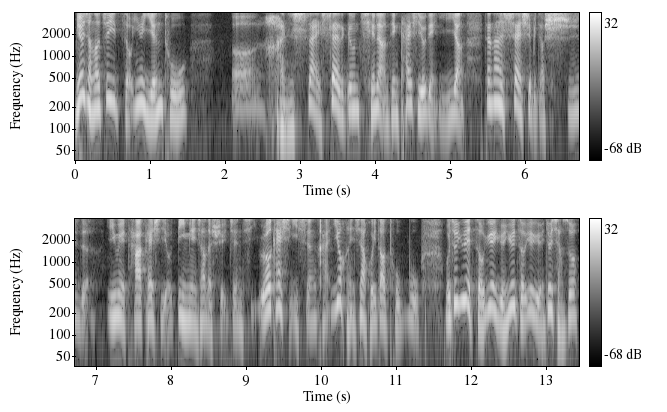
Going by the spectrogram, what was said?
没有想到这一走，因为沿途呃很晒，晒的跟前两天开始有点一样，但它的晒是比较湿的，因为它开始有地面上的水蒸气。我又开始一身汗，又很像回到徒步，我就越走越远，越走越远，就想说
